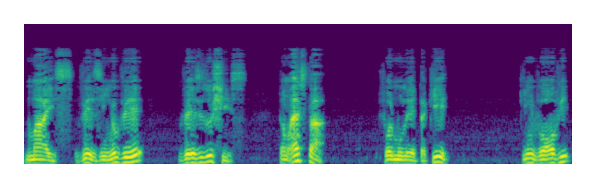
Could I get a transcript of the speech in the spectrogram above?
mais Vzinho V vezes o X. Então, esta formuleta aqui, que envolve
